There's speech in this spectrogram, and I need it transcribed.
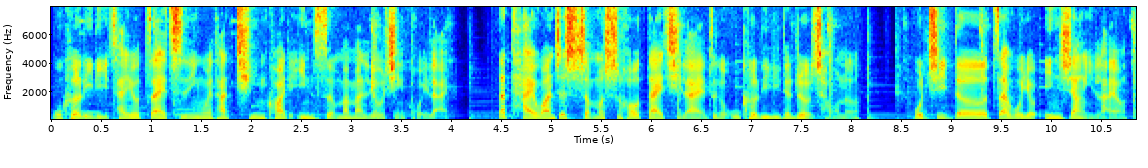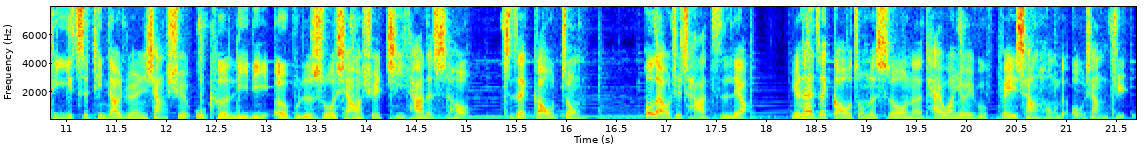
乌克丽丽才又再次因为它轻快的音色慢慢流行回来。那台湾是什么时候带起来这个乌克丽丽的热潮呢？我记得在我有印象以来哦，第一次听到有人想学乌克丽丽，而不是说想要学吉他的时候，是在高中。后来我去查资料。原来在高中的时候呢，台湾有一部非常红的偶像剧《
